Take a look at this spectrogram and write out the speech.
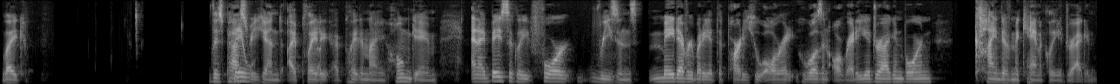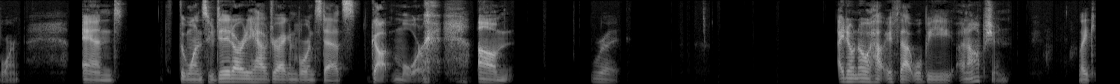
like this past They- weekend i played uh, it i played in my home game and i basically for reasons made everybody at the party who already who wasn't already a dragonborn kind of mechanically a dragonborn. And the ones who did already have dragonborn stats got more um Right. I don't know how if that will be an option. Like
